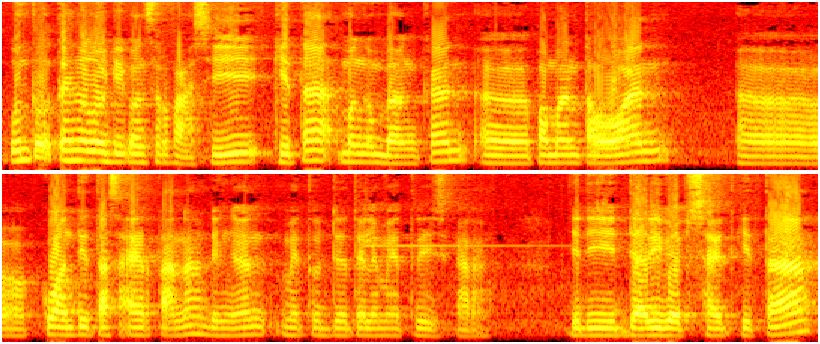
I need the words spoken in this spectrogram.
Untuk teknologi konservasi kita mengembangkan uh, pemantauan uh, kuantitas air tanah dengan metode telemetri sekarang. Jadi dari website kita,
